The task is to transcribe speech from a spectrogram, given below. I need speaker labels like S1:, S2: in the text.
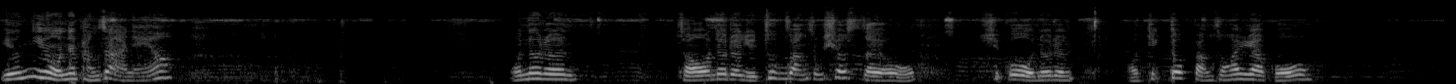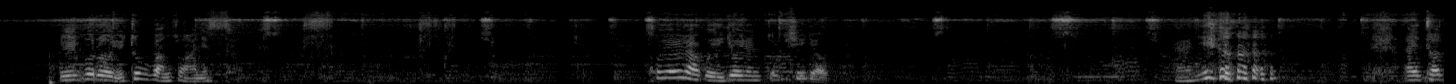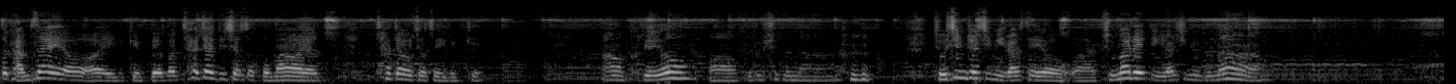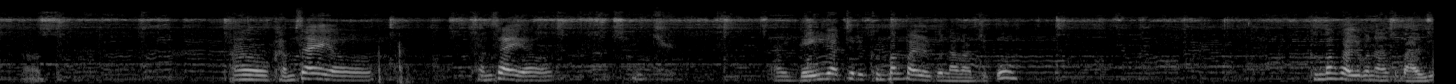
S1: 이 언니 오늘 방송 안 해요? 오늘은 저 오늘은 유튜브 방송 쉬었어요. 쉬고 오늘은 어, 틱톡 방송 하려고 일부러 유튜브 방송 안 했어. 토요일하고 일요일은 좀 쉬려고. 아니요. 아니, 저도 감사해요. 아, 이렇게 매번 찾아주셔서 고마워요. 찾아오셔서 이렇게. 아, 그래요? 아, 그러시구나. 조심조심 일하세요. 와, 주말에도 일하시는구나. 아, 아우, 감사해요. 감사해요. 아, 네일 아트를 금방 바르고 나가지고, 금방 바르고 나서 말리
